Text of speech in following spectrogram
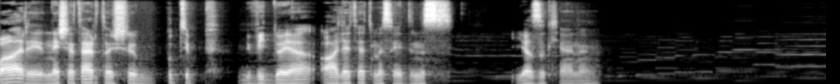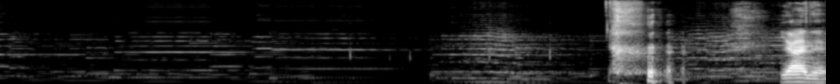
Bari Neşet Ertaş'ı bu tip bir videoya alet etmeseydiniz yazık yani. Yani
